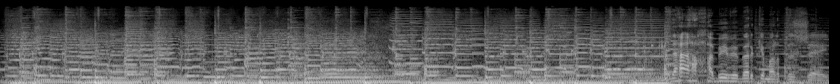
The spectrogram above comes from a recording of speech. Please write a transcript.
لا حبيبي بركي مرت الجاي.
